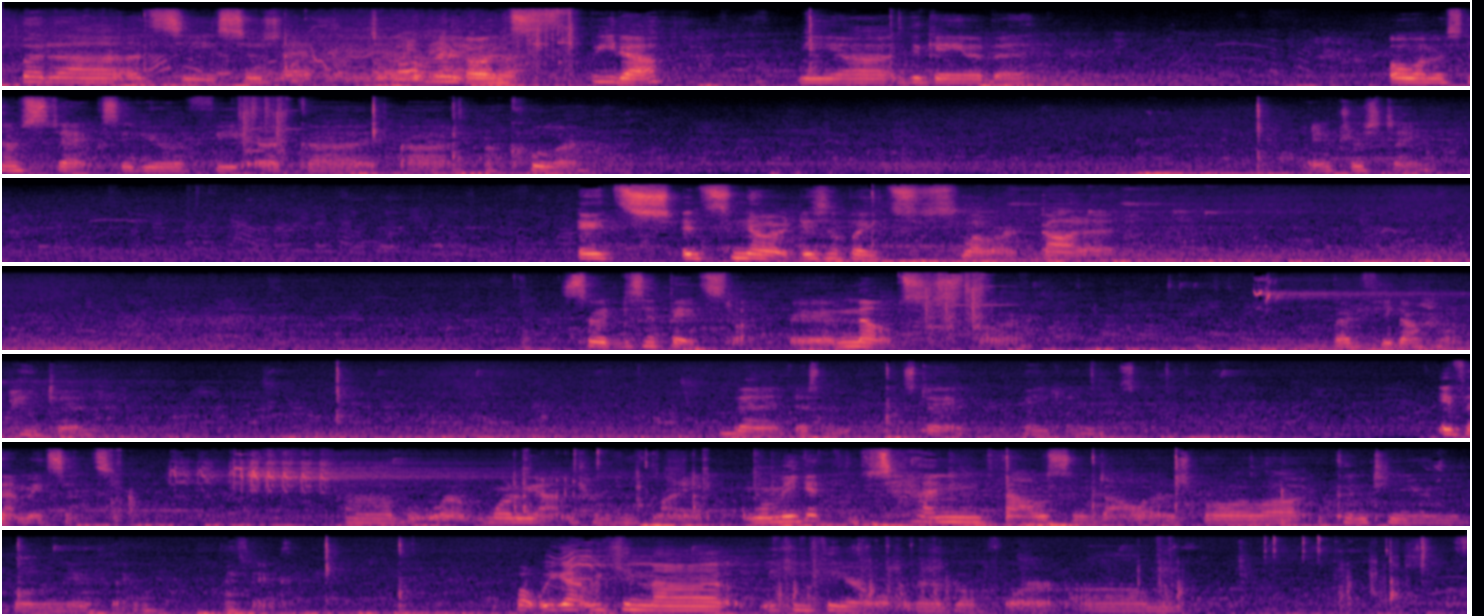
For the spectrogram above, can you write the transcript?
But uh, let's see. So we're gonna go and speed up the uh, the game a bit. Oh, and there's no sticks if your feet are a, uh, cooler. Interesting. It's it's no, it dissipates slower. Got it. So it dissipates slower. It melts slower. But if you don't have it painted, then it doesn't stay painted if that makes sense. Uh, but what, what do we got in terms of money? When we get ten thousand dollars, we'll uh, continue to build a new thing. I think. But we got we can uh, we can figure out what we're gonna build for. Um,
